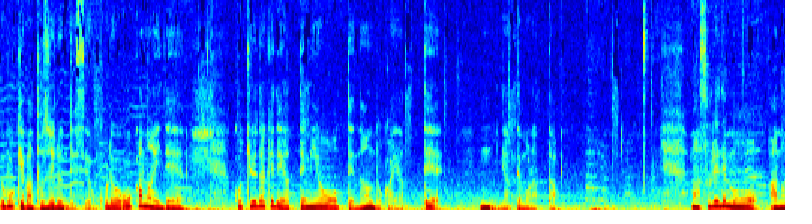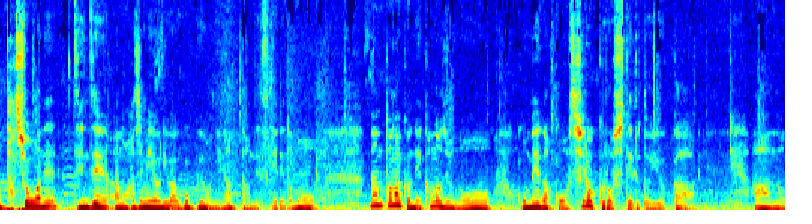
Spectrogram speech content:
動けば閉じるんですよ。これを動かないで呼吸だけでやってみようって何度かやってうんやってもらった。まあそれでもあの多少はね全然あの初めよりは動くようになったんですけれどもなんとなくね彼女のこう目がこう白黒してるというかあの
